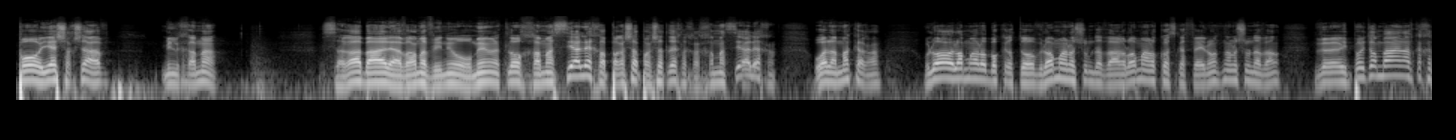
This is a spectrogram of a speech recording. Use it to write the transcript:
פה יש עכשיו מלחמה. שרה באה לאברהם אבינו, אומרת לו, חמאסי עליך, פרשה, פרשת לך לך, חמאסי עליך. וואלה, מה קרה? הוא לא, לא אמר לו בוקר טוב, לא אמר לו שום דבר, לא אמר לו כוס קפה, לא נתנה לו שום דבר, ופתאום באה אליו ככה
